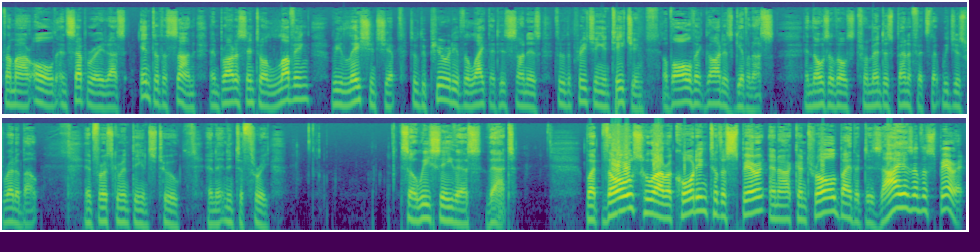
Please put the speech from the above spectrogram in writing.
from our old and separated us into the Son and brought us into a loving relationship through the purity of the light that His Son is, through the preaching and teaching of all that God has given us. And those are those tremendous benefits that we just read about in 1 Corinthians 2 and into 3. So we see this that. But those who are according to the Spirit and are controlled by the desires of the Spirit,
